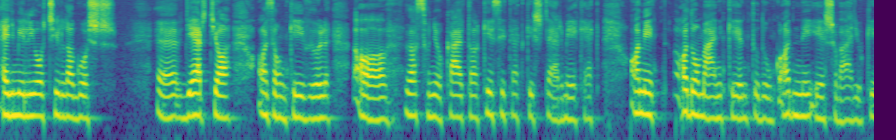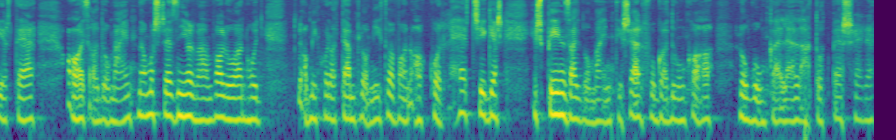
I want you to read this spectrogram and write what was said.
egymillió csillagos gyertya, azon kívül az asszonyok által készített kis termékek, amit adományként tudunk adni, és várjuk érte az adományt. Na most ez nyilvánvalóan, hogy amikor a templom nyitva van, akkor lehetséges, és pénzadományt is elfogadunk a logónkkal ellátott persere.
